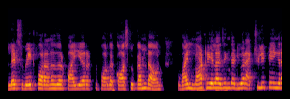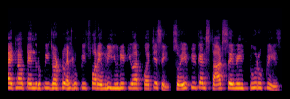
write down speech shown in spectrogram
Let's wait for another five year for the cost to come down. While not realizing that you are actually paying right now 10 rupees or 12 rupees for every unit you are purchasing. So if you can start saving two rupees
